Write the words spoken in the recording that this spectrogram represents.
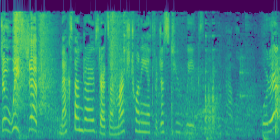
Two weeks, Chef. Max Fun Drive starts on March 20th for just two weeks. No problem. Order up.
